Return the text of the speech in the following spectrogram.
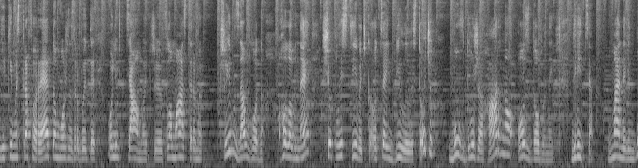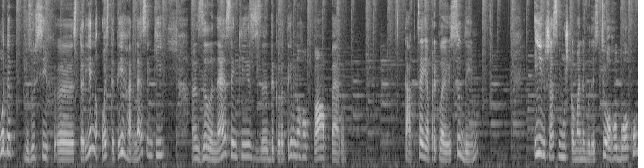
якимось трафаретом можна зробити, олівцями чи фломастерами, чим завгодно. Головне, щоб листівочка, оцей білий листочок, був дуже гарно оздоблений. Дивіться, в мене він буде з усіх е, сторін ось такий гарнесенький, е, зеленесенький з декоративного паперу. Так, це я приклею сюди. Інша смужка в мене буде з цього боку.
